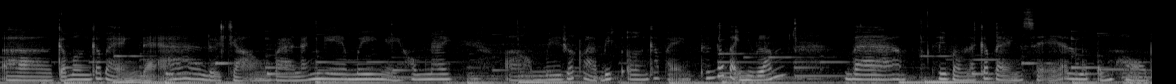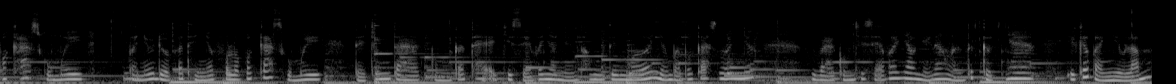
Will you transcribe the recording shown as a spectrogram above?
À, cảm ơn các bạn đã lựa chọn và lắng nghe mi ngày hôm nay. Ờ, à, mi rất là biết ơn các bạn thương các bạn nhiều lắm và hy vọng là các bạn sẽ luôn ủng hộ podcast của mi và nếu được thì nhớ follow podcast của my để chúng ta cùng có thể chia sẻ với nhau những thông tin mới, những bài podcast mới nhất. Và cùng chia sẻ với nhau những năng lượng tích cực nha. Yêu các bạn nhiều lắm.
